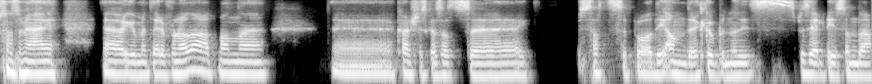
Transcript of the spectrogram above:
sånn som jeg, jeg, argumenterer for nå. Da, at man eh, kanskje skal satse, satse, på de andre klubbene, spesielt de som da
